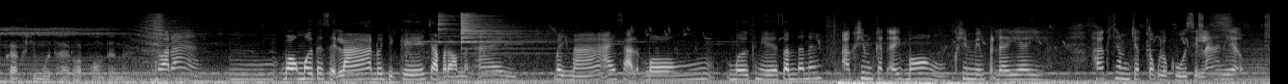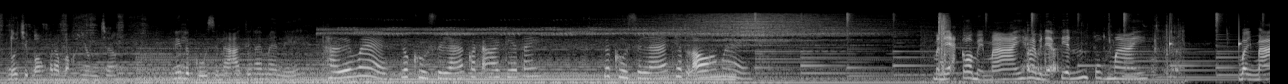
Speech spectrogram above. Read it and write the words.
ឱកាសខ្ញុំមើលថែរត់ផងទៅណាគាត់អាអឺបងមើលទៅសិលាដូចជាគេចាប់អារម្មណ៍នឹងឯងមិនម៉ាឯងសាក់លបងមើលគ្នាសិនទៅណាអើខ្ញុំគិតអីបងខ្ញុំមានប្តីអីហើយខ្ញុំចាត់ទុកលោកគ្រូសិលានេះដូចជាបងប្រាប់របស់ខ្ញុំអញ្ចឹងនេះលោកគ្រូសិលាឲ្យទៀតហើយមែនទេហើយម៉ែលោកគ្រូសិលាគាត់ឲ្យទៀតទេលោកគ្រូសិលាចិត្តល្អម៉ែម្នាក់ក៏មិនម៉ាយហើយម្នាក់ទៀតពុះម៉ាយមិនម៉ា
